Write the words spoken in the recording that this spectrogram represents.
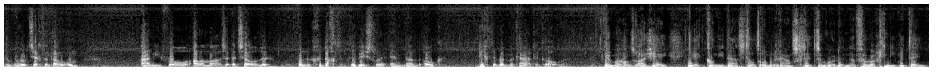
het woord zegt het al, om aan niveau allemaal hetzelfde van hun gedachten te wisselen en dan ook dichter bij elkaar te komen. Ja, maar Hans, als jij je kandidaat stelt om raadslid te worden, dan verwacht je niet meteen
